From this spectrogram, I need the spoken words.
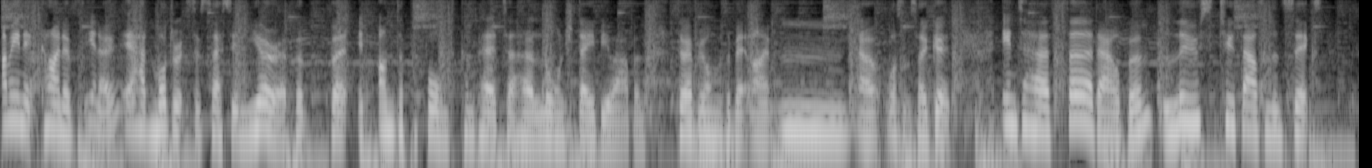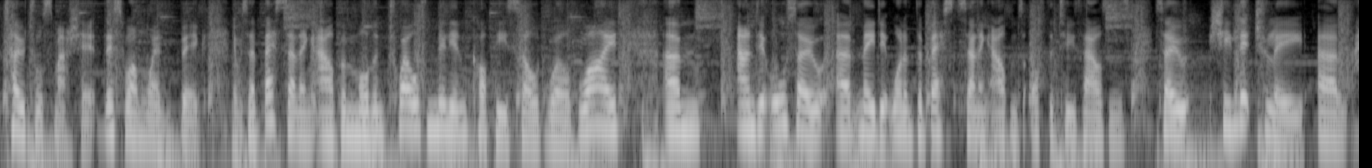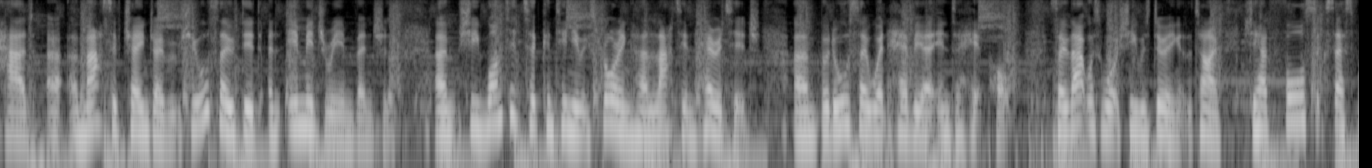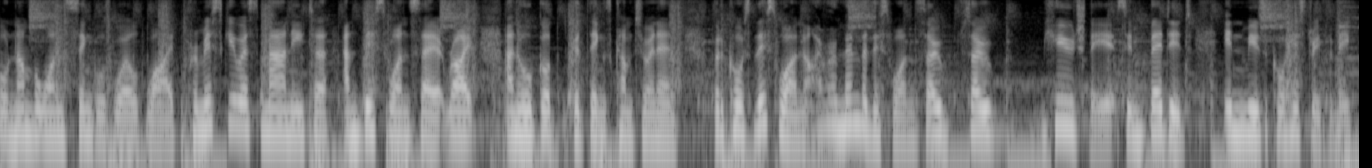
I mean, it kind of, you know, it had moderate success in Europe, but, but it underperformed compared to her launch debut album. So everyone was a bit like, mm, oh, it wasn't so good. Into her third album, Loose, 2006, total smash hit. This one went big. It was her best selling album, more than 12 million copies sold worldwide. Um, and it also uh, made it one of the best selling albums of the 2000s. So she literally um, had a, a, massive changeover, she also did an image reinvention. Um, she wanted to continue exploring her Latin heritage, um, but also went heavier into hip hop. So that was what she was doing at the time. She had four successful number one singles worldwide Promiscuous, Maneater, and this one, Say It Right, and all good, good things come to an end. But of course, this one, I remember this one so, so hugely. It's embedded in musical history for me.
